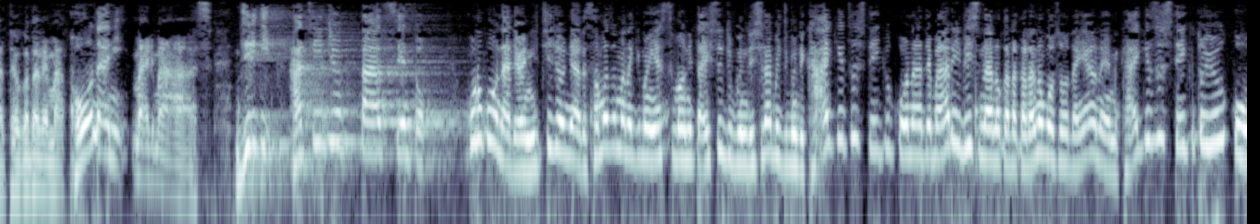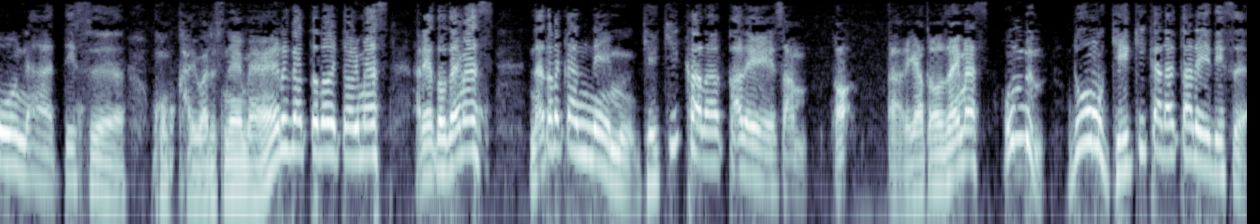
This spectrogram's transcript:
あということで、まあ、コーナーに参ります。自力80%。このコーナーでは日常にある様々な疑問や質問に対して自分で調べ自分で解決していくコーナーでもあり、リスナーの方からのご相談やお悩み解決していくというコーナーです。今回はですね、メールが届いております。ありがとうございます。なだらかんネーム、激辛カレーさん。あ、ありがとうございます。本文、どうも激辛カレーです。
